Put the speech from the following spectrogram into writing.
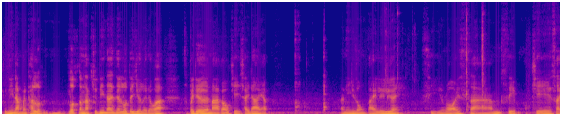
ชุดนี้หนักมันถ้าลดลดน้ำหนักชุดนี้ได้จะลดได้เยอะเลยแต่ว่าสไปเดอร์มาก็โอเคใช้ได้ครับ อันนี้ลงไปเรื่อยๆ 430 โอเคใส่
